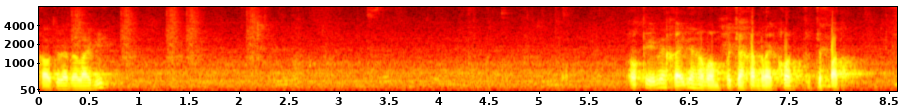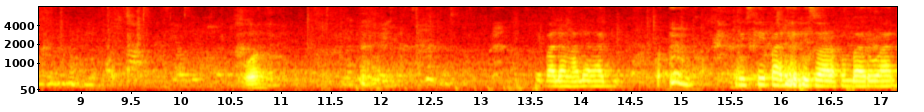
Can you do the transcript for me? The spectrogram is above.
Kalau tidak ada lagi, Oke, ini kayaknya memecahkan rekor tercepat. Wah, daripada nggak ada lagi. Kristi Pak dari Suara Pembaruan.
